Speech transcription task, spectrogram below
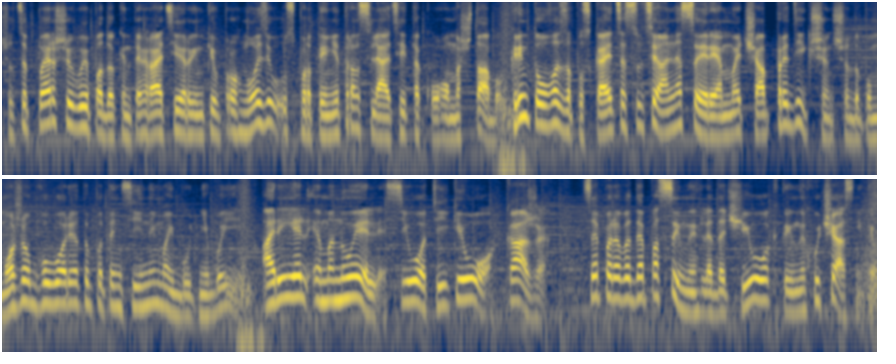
що це перший випадок інтеграції ринків прогнозів у спортивні трансляції такого масштабу. Крім того, запускається соціальна серія Matchup Prediction, що допоможе обговорювати потенційні майбутні бої. Аріель Еммануель, CEO TKO, каже. Це переведе пасивних глядачів у активних учасників.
